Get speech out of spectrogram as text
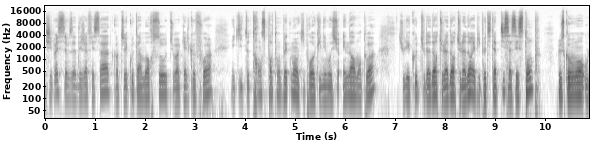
Je sais pas si ça vous a déjà fait ça, quand tu écoutes un morceau, tu vois, quelques fois, et qui te transporte complètement, ou qui provoque une émotion énorme en toi, tu l'écoutes, tu l'adores, tu l'adores, tu l'adores, et puis petit à petit, ça s'estompe, jusqu'au moment où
